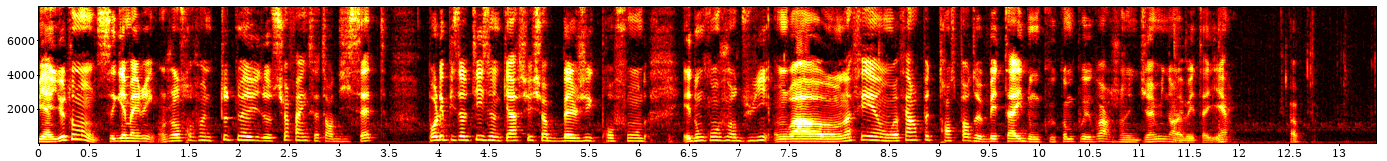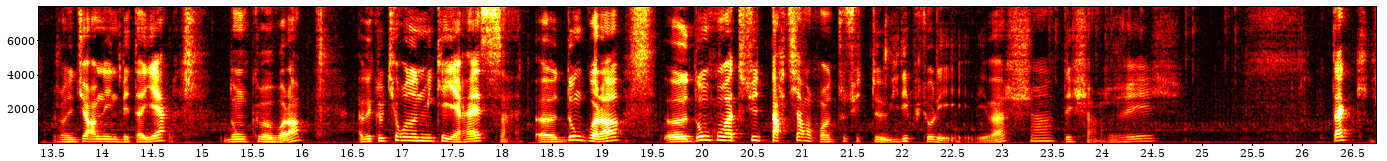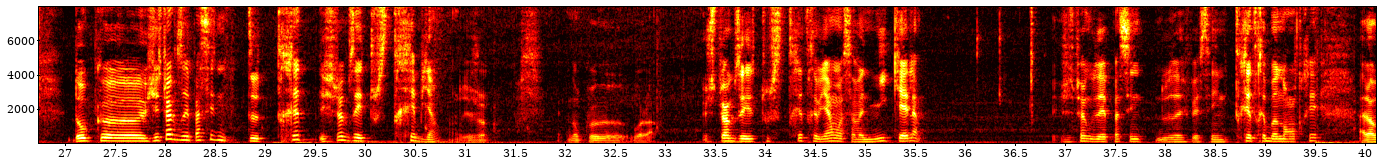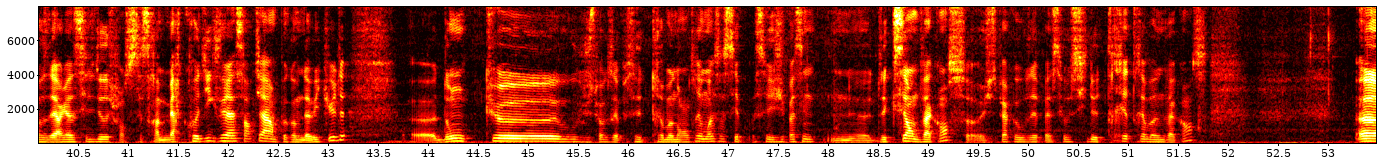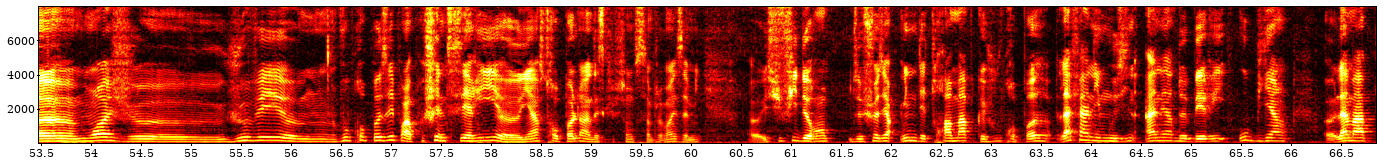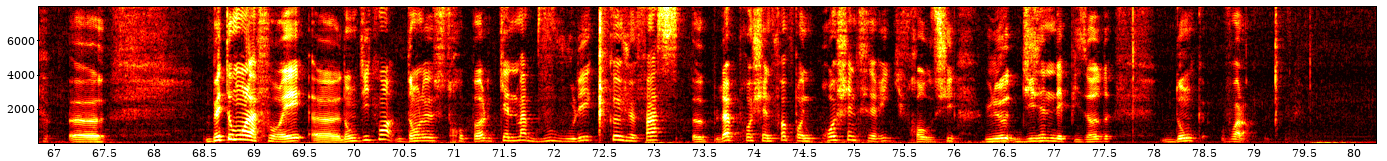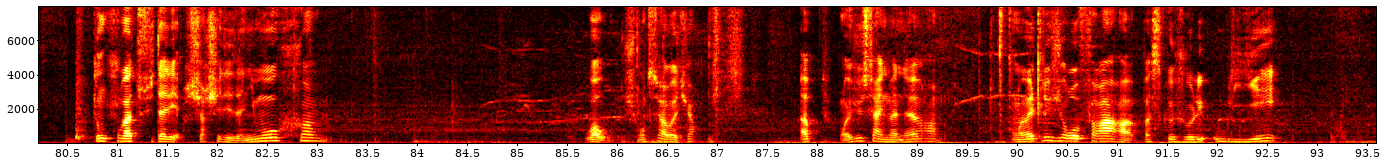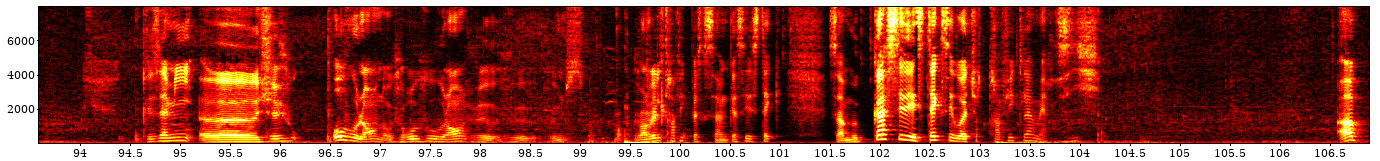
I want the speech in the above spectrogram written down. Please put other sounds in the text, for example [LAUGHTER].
bien, yo tout le monde, c'est. Aujourd'hui, on se retrouve une toute nouvelle vidéo sur Final 17 pour l'épisode 10 de sur Belgique profonde. Et donc aujourd'hui, on va, on a fait, on va faire un peu de transport de bétail. Donc, euh, comme vous pouvez voir, j'en ai déjà mis dans la bétaillère. Hop, j'en ai déjà ramené une bétaillère. Donc euh, voilà, avec le petit rondeau de Mickey RS. Euh, donc voilà, donc on va tout de suite partir. Donc on va tout de suite vider plutôt les, les vaches, décharger. Tac. Donc euh, j'espère que vous avez passé de très... J'espère que vous allez tous très bien déjà. Donc euh, voilà. J'espère que vous allez tous très très bien. Moi ça va nickel. J'espère que vous avez, passé une, vous avez passé une très très bonne rentrée. Alors vous avez regardé cette vidéo, je pense que ce sera mercredi que je vais la sortir, un peu comme d'habitude. Euh, donc j'espère que vous avez passé de très bonnes rentrées. Moi ça c'est j'ai passé d'excellentes vacances. j'espère que vous avez passé aussi de très très bonnes vacances. Euh, moi, je, vais euh, vous proposer pour la prochaine série, euh, il y a un stropole dans la description, tout simplement, les amis. il suffit de, de choisir une des trois maps que je vous propose la ferme limousine, un air de Berry ou bien la map Bétomont la forêt. donc, dites-moi dans le stropole quelle map vous voulez que je fasse la prochaine fois pour une prochaine série qui fera aussi une dizaine d'épisodes. Donc, voilà. Donc on va tout de suite aller chercher des animaux. Waouh, je suis monté sur la voiture. Hop, on va juste faire une manœuvre. On va mettre le gyrophare parce que je l'ai oublié. Donc les amis, euh, je joue au volant, donc je rejoue au volant. Je, je, bon, je vais enlever le trafic parce que ça va me casser les steaks. Ça va me casser les steaks ces voitures de trafic là, merci. Hop,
